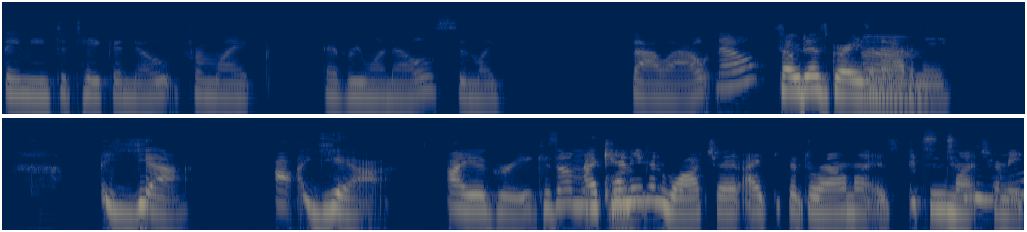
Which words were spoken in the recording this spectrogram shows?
they need to take a note from like everyone else and like bow out now. So does Grey's um, Anatomy. Yeah. Uh, yeah. I agree because I'm like, I can't even watch it. I the drama is it's too, too much long. for me.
